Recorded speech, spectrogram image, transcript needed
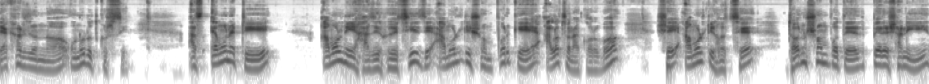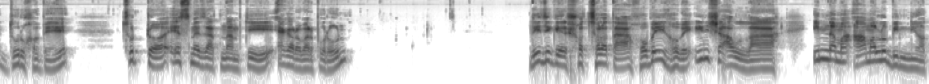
দেখার জন্য অনুরোধ করছি। আজ এমন একটি আমল নিয়ে হাজির হয়েছি যে আমলটি সম্পর্কে আলোচনা করব। সেই আমলটি হচ্ছে, ধন সম্পদের পেরেশানি দূর হবে। ছোট্ট এসমেজাত নামটি এগারোবার পড়ুন। রিজিকের সচ্ছলতা হবেই হবে ইনশা আল্লাহ ইন্নামা আমালু বিনিয়ত,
